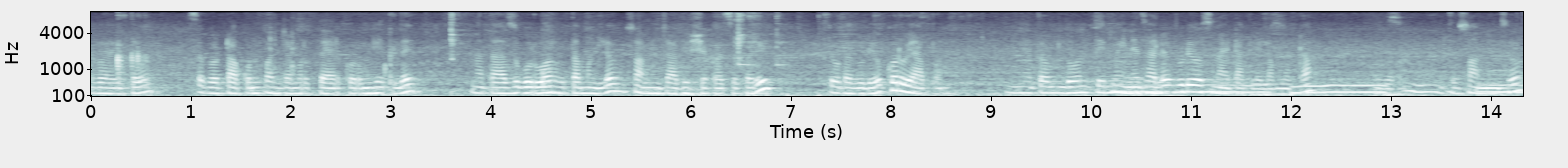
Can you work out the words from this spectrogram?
इथं सगळं टाकून पंचामृत तयार करून घेतलं आहे आता आज गुरुवार होता म्हणलं स्वामींच्या अभिषेकाचं तरी तेवढा व्हिडिओ करूया आपण. आणि आता दोन तीन महिने झाले व्हिडिओच नाही टाकलेला मोठा. तर स्वामींचं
